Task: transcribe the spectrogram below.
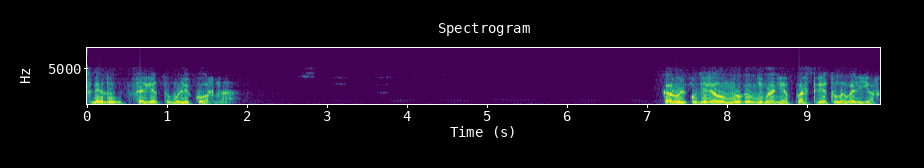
следует совету Маликорна. Король уделял много внимания портрету лавальер,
